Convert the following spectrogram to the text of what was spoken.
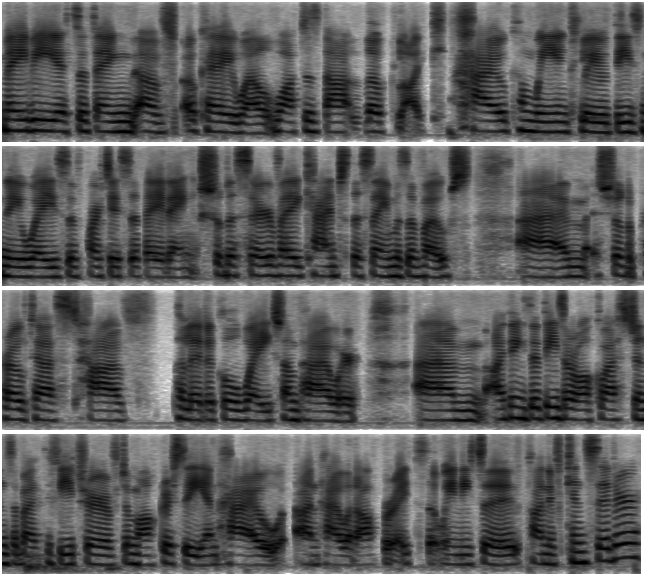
maybe it's a thing of okay well what does that look like how can we include these new ways of participating should a survey count the same as a vote um, should a protest have political weight and power. Um, I think that these are all questions about the future of democracy and how and how it operates that we need to kind of consider.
